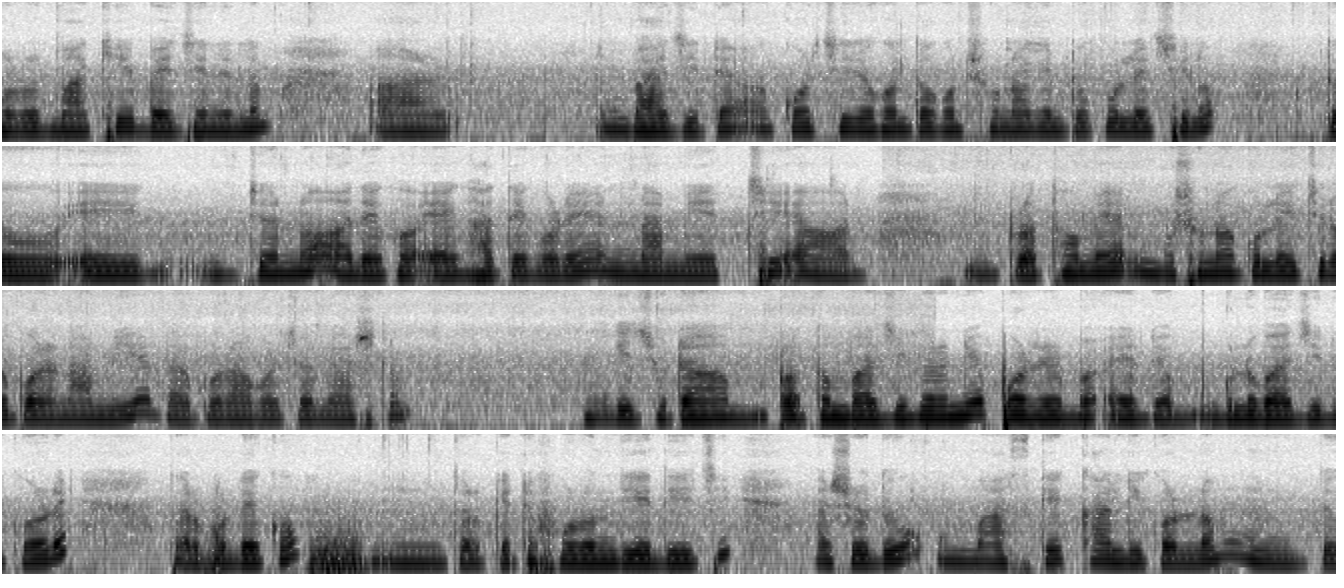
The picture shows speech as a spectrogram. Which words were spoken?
হলুদ মাখিয়ে বেজে নিলাম। আর ভাজিটা করছি যখন, তখন সোনা কিন্তু কুলে ছিল তো এই জন্য দেখো এক হাতে করে নামিয়েছি আর প্রথমে সোনা কুলেই ছিল, পরে নামিয়ে তারপর আবার চলে আসলাম। কিছুটা প্রথম বাজি করে নিয়ে পরের এগুলো বাজি করে তারপর দেখো তরকারিটা ফোড়ন দিয়ে দিয়েছি। আর শুধু মাছকে খালি করলাম তো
